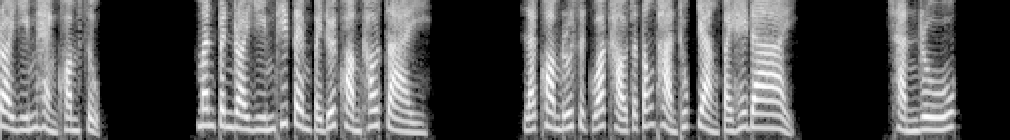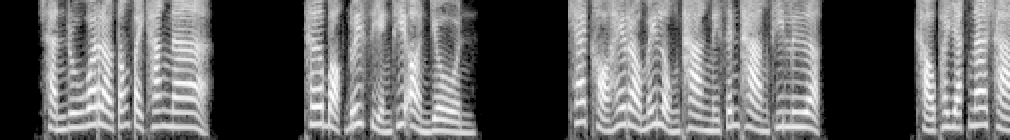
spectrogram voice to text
รอยยิ้มแห่งความสุข มันเป็นรอยยิ้มที่เต็มไปด้วยความเข้าใจ และความรู้สึกว่าเขาจะต้องผ่านทุกอย่างไปให้ได้ ฉันรู้ ฉันรู้ว่าเราต้องไปข้างหน้า เธอบอกด้วยเสียงที่อ่อนโยน แค่ขอให้เราไม่หลงทางในเส้นทางที่เลือก เขาพยักหน้าช้า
